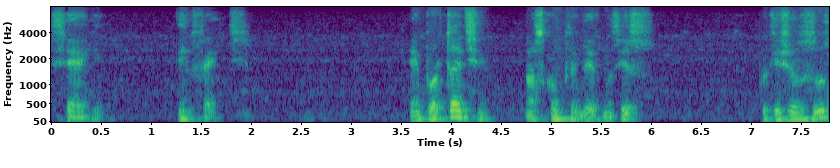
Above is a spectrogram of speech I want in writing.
segue em frente. É importante nós compreendermos isso, porque Jesus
